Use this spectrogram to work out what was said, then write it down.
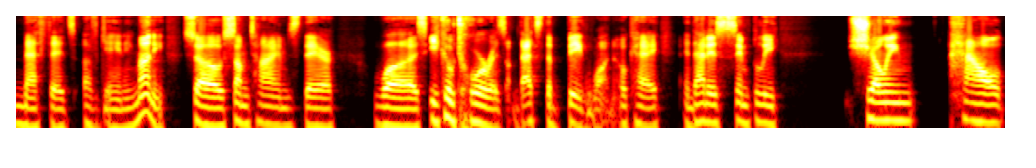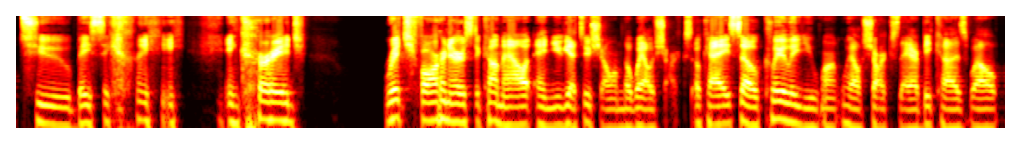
methods of gaining money. So sometimes there was ecotourism. That's the big one, okay? And that is simply showing how to basically encourage rich foreigners to come out and you get to show them the whale sharks. Okay. So clearly you want whale sharks there because, well,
